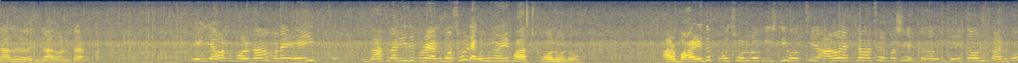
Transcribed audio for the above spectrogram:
লাল হয়ে গেছে ড্রাগনটা। এই ড্রাগন ফলটা মানে এই গাছ লাগিয়েছি পুরো এক বছর এক বছর মানে ফার্স্ট ফল হলো। আর বাইরে তো প্রচণ্ড বৃষ্টি হচ্ছে আরও একটা আছে পাশে সেটা- আমি কাটবো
